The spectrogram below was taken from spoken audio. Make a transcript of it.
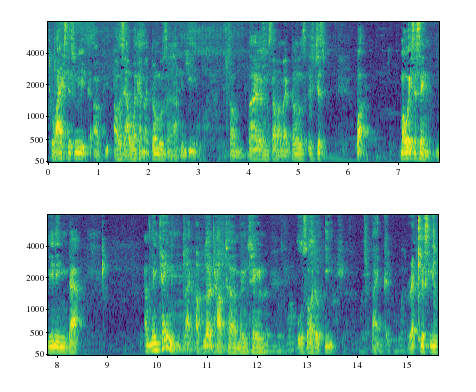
twice this week. I've, I was I work at McDonald's and I've been eating some burgers and stuff at McDonald's. It's just, but my weight's the same, meaning that I'm maintaining. Like I've learned how to maintain. Also, I don't eat like recklessly.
